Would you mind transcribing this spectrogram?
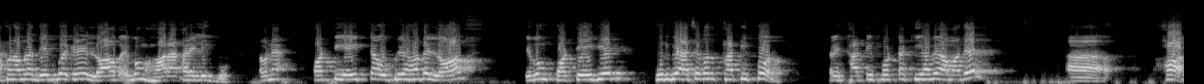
এখন আমরা দেখব এখানে লব এবং হর আকারে লিখব। মানে ফর্টি এইটটা উপরে হবে লব এবং ফর্টি এইট এর পূর্বে আছে কত? থার্টি ফোর তাহলে থার্টি ফোরটা কি হবে আমাদের? হর।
